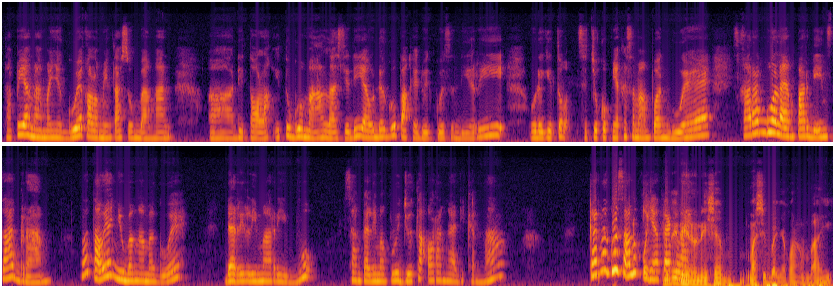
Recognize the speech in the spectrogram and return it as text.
Tapi yang namanya gue kalau minta sumbangan eh, ditolak itu gue malas. Jadi ya udah gue pakai duit gue sendiri. Udah gitu secukupnya kesemampuan gue. Sekarang gue lempar di Instagram. Lo tahu yang nyumbang sama gue? Dari 5 ribu sampai 50 juta orang nggak dikenal. Karena gue selalu punya Berarti di tagline. Indonesia masih banyak orang baik.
